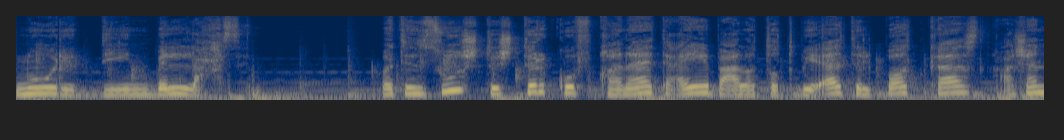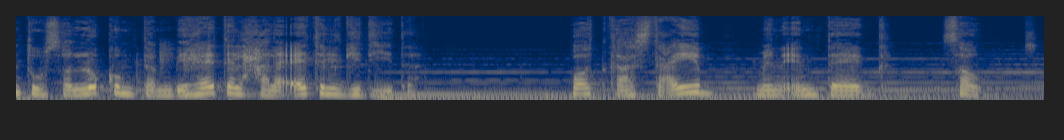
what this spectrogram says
نور الدين باللحسن ما تنسوش تشتركوا في قناة عيب على تطبيقات البودكاست عشان توصل لكم تنبيهات الحلقات الجديدة. بودكاست عيب من إنتاج صوت.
